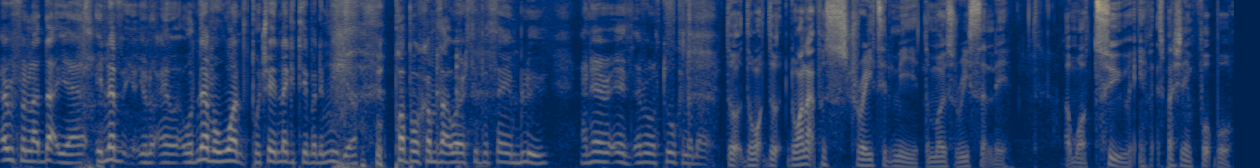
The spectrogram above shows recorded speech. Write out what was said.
everything like that. Yeah, it never, you know, it was never once portrayed negative by the media. Pogba comes out wearing Super Saiyan blue, and here it is. Everyone's talking about. it. The, the, one- the, the one that frustrated me the most recently, well, two, especially in football.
